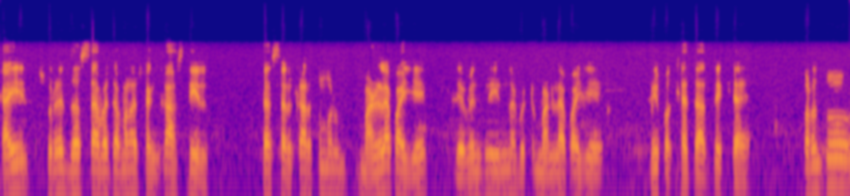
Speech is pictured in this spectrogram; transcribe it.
काही सुरेश धस साहेबाच्या मला शंका असतील त्या सरकारसमोर मांडल्या पाहिजे. देवेंद्रजींना भेटून मांडल्या पाहिजे. मी पक्षाचा अध्यक्ष आहे. परंतु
